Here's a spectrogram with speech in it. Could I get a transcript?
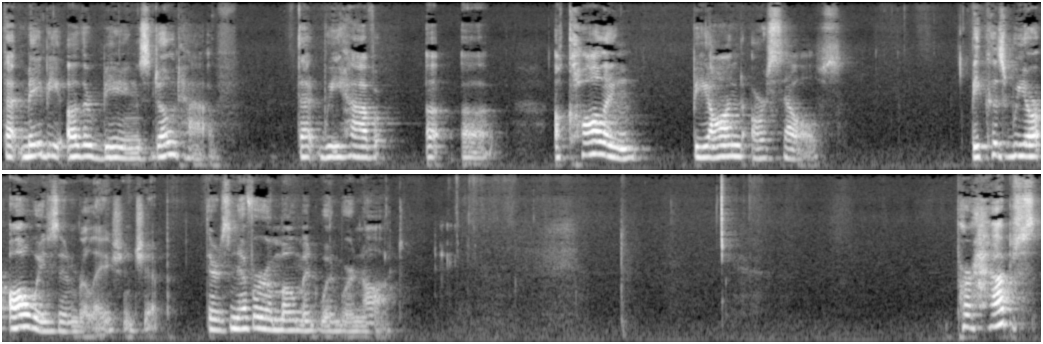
that maybe other beings don't have, that we have a, a, a calling beyond ourselves because we are always in relationship. There's never a moment when we're not. Perhaps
